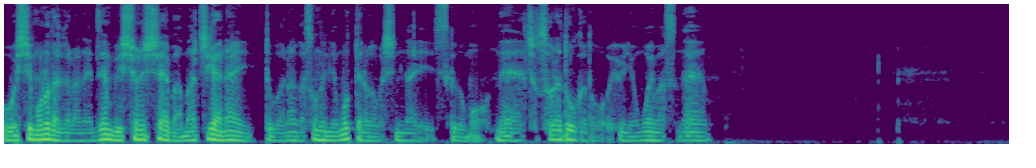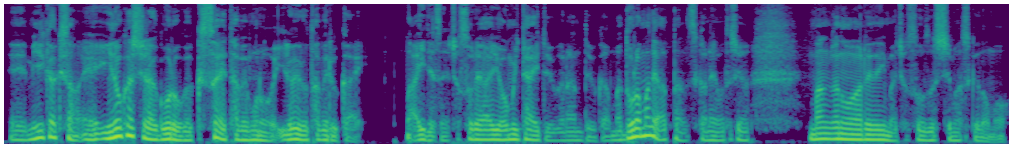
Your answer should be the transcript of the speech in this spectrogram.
美味しいものだからね、全部一緒にしちゃえば間違いないとか、なんかそんな風に思ってるのかもしれないですけども、ね、ちょっとそれはどうかというふうに思いますね。えー、右かきさん、えー、井の頭五郎が臭い食べ物をいろいろ食べる会。まあいいですね。ちょそれは読みたいというか、なんというか、まあドラマではあったんですかね。私は漫画のあれで今ちょっと想像してますけども、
